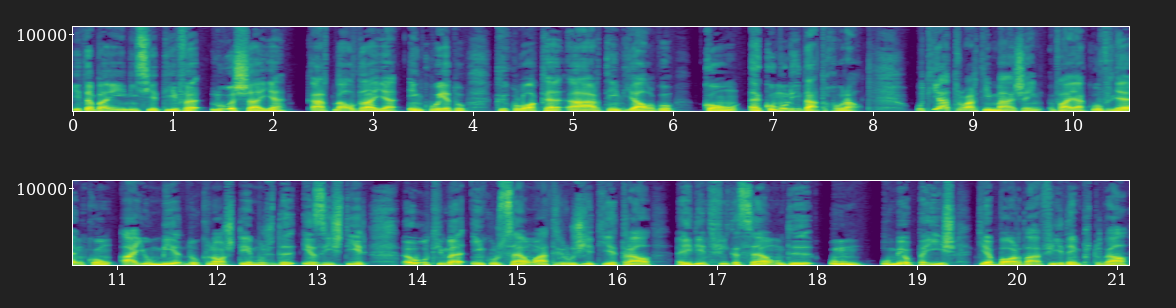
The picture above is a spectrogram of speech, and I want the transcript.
e também a iniciativa Lua Cheia, Arte na Aldeia, em Coedo, que coloca a arte em diálogo com a comunidade rural. O Teatro Arte Imagem vai à Covilhã com Ai o Medo que nós temos de existir, a última incursão à trilogia teatral, a identificação de um o Meu País, que aborda a vida em Portugal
